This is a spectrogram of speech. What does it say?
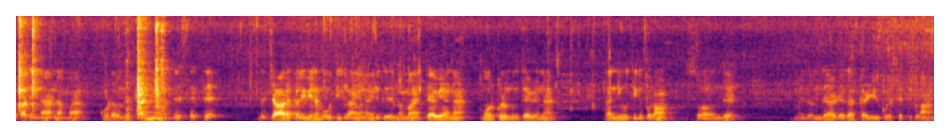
இதில் பார்த்தீங்கன்னா நம்ம கூட வந்து தண்ணி வந்து சேர்த்து இந்த ஜாரை கழுவி நம்ம ஊற்றிக்கலாம் ஏன்னா இதுக்கு நம்ம தேவையான மோர் குழம்புக்கு தேவையான தண்ணி ஊற்றிக்க போகிறோம் ஸோ வந்து நம்ம இதை வந்து அழகாக கழுவி கூட சேர்த்துக்கலாம்.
